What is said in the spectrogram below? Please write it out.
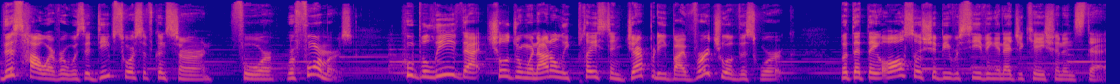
This, however, was a deep source of concern for reformers who believed that children were not only placed in jeopardy by virtue of this work, but that they also should be receiving an education instead.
